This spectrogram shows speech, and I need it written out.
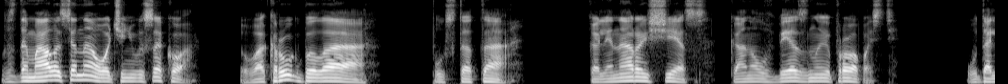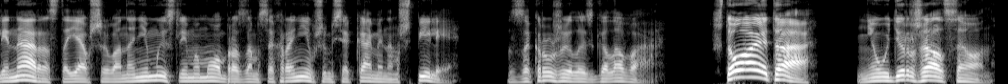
Вздымалась она очень высоко. Вокруг была пустота. Калинар исчез, канул в бездну и пропасть. У Долинара, стоявшего на немыслимым образом сохранившемся каменном шпиле, закружилась голова. "Что это?" не удержался он,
